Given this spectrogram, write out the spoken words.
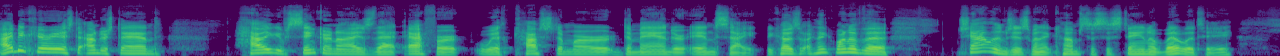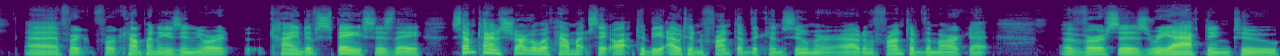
I'd be curious to understand how you've synchronized that effort with customer demand or insight because I think one of the challenges when it comes to sustainability uh, for for companies in your kind of space is they sometimes struggle with how much they ought to be out in front of the consumer or out in front of the market uh, versus reacting to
